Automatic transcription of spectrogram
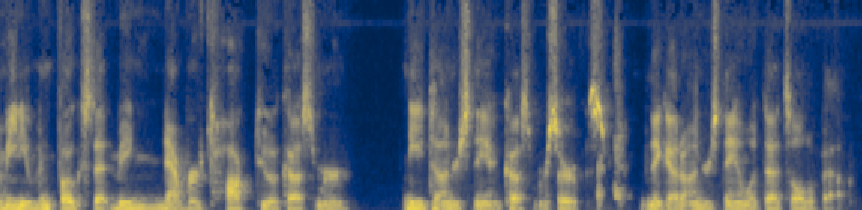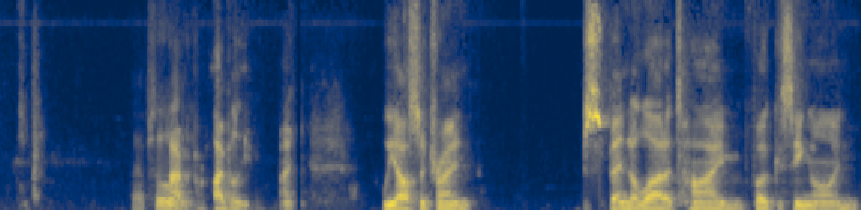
I mean, even folks that may never talk to a customer need to understand customer service. They got to understand what that's all about. Absolutely. I, I believe. I, we also try and spend a lot of time focusing on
